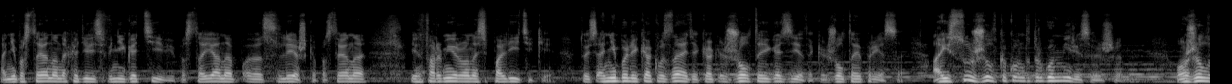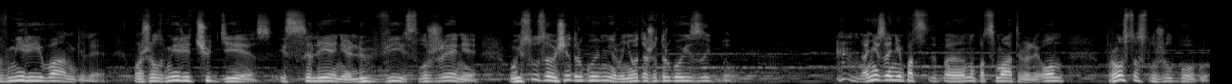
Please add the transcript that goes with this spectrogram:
они постоянно находились в негативе, постоянно э, слежка, постоянно информированность политики. То есть они были, как вы знаете, как желтые газеты, как желтая пресса. А Иисус жил в каком-то другом мире совершенно. Он жил в мире Евангелия, он жил в мире чудес, исцеления, любви, служения. У Иисуса вообще другой мир, у него даже другой язык был. Они за ним под, ну, подсматривали, он просто служил Богу.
